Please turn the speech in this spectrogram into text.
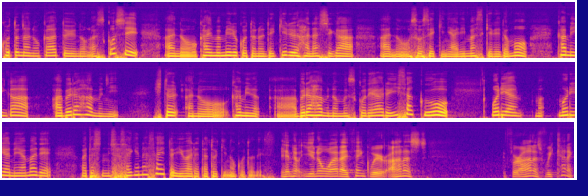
ことなのかというのが少しあの垣間見ることのできる話があの漱石にありますけれども神がアブラハムにあの神のあアブラハムの息子であるイサクをモリアまモリアの山で私に捧げなさいと言われた時のことです。You know, you know what? I think we're honest. If we're honest, we kind of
